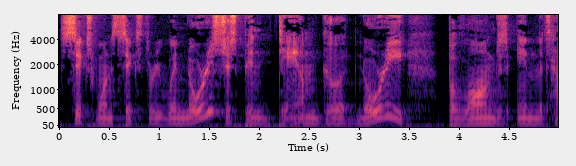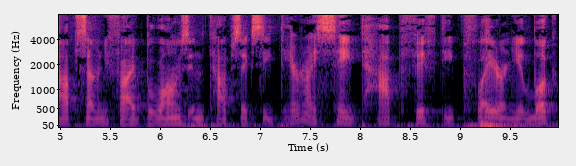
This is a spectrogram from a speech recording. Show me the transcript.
six one six three win. Norrie's just been damn good. Norrie belongs in the top 75, belongs in the top 60, dare I say top 50 player. And you look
